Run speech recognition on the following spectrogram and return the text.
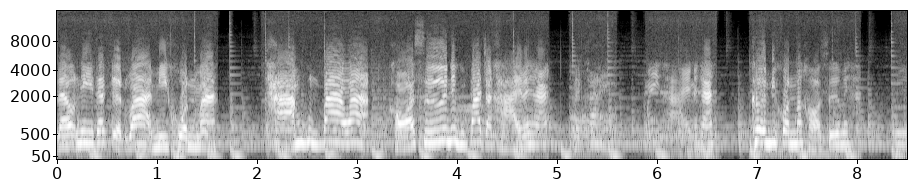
แล้วนี่ถ้าเกิดว่ามีคนมา ถามคุณป้าว่า ขอซื้อนี่คุณป้าจะขายไหมคะไม่ใกล้ไม่ขายนะคะ เคยมีคนมาขอซื้อไหมคะนี่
